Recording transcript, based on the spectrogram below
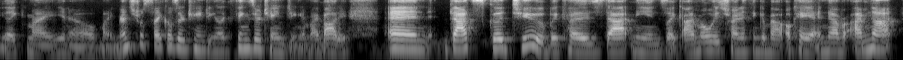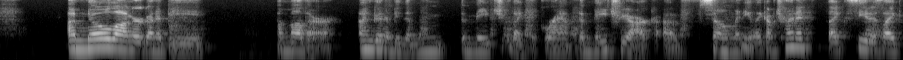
Like my, you know, my menstrual cycles are changing, like things are changing in my body. And that's good too, because that means like I'm always trying to think about, okay, I never, I'm not, I'm no longer going to be a mother. I'm going to be the the matri- like the grand the matriarch of so many. Like I'm trying to like see it as like,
